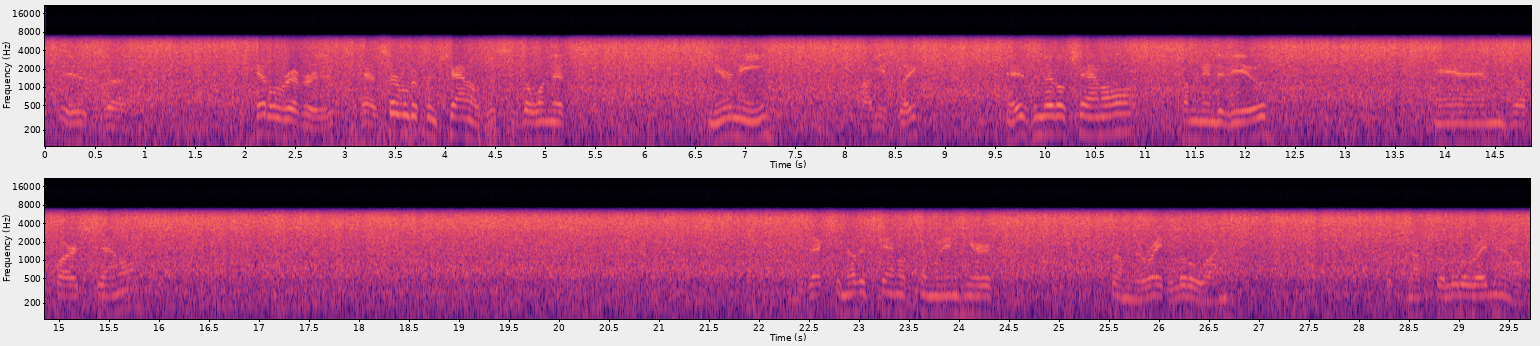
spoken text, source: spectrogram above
This is uh, Kettle River. It has several different channels. This is the one that's near me, obviously. There's the middle channel coming into view. And the far channel. There's actually another channel coming in here from the right little one. It's not so little right now.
